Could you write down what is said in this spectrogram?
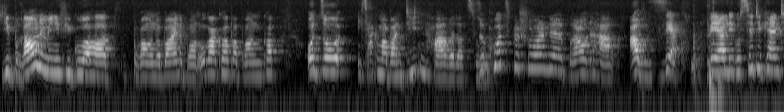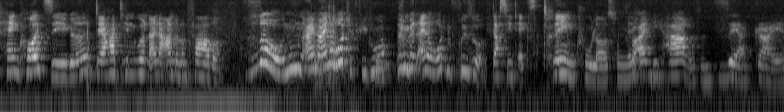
Die braune Minifigur hat braune Beine, braunen Oberkörper, braunen Kopf und so, ich sage mal, Banditenhaare dazu. So kurz geschorene braune Haare. Auch sehr cool. Wer Lego City kennt, Hank Holzsäge, der hat die nur in einer anderen Farbe. So, nun einmal eine rote Figur mit einer roten Frisur. Das sieht extrem cool aus, finde ich. Vor allem die Haare sind sehr geil.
